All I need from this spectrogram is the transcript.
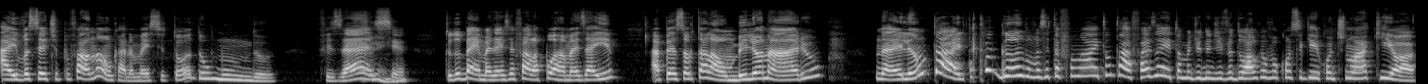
Aí você, tipo, fala: não, cara, mas se todo mundo fizesse, Sim. tudo bem. Mas aí você fala: porra, mas aí a pessoa que tá lá, um bilionário. Né, ele não tá, ele tá cagando. Você tá falando, ah, então tá, faz aí, toma medida individual que eu vou conseguir continuar aqui, ó,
